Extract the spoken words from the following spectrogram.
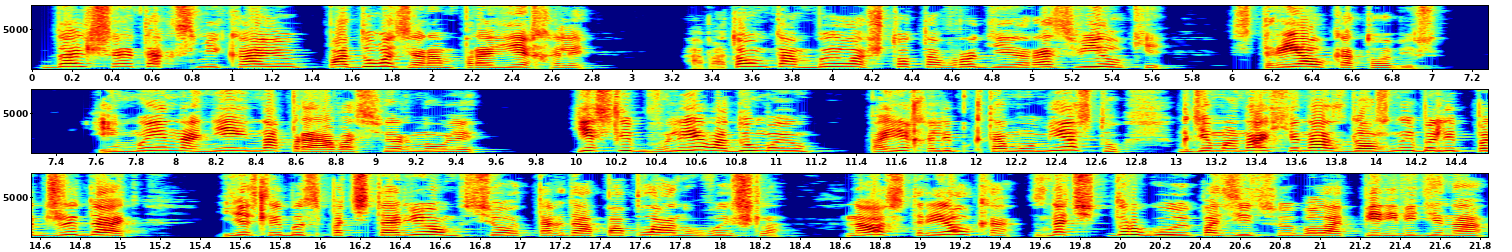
Дальше, я так смекаю, под озером проехали. А потом там было что-то вроде развилки, стрелка, то бишь. И мы на ней направо свернули. Если б влево, думаю, поехали б к тому месту, где монахи нас должны были поджидать, если бы с почтарем все тогда по плану вышло. Но стрелка, значит, в другую позицию была переведена,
